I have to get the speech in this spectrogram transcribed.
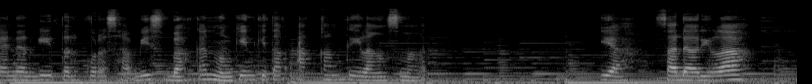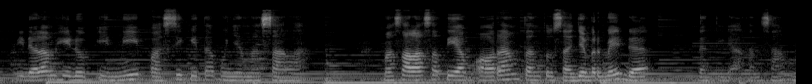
energi terkuras habis, bahkan mungkin kita akan kehilangan semangat. Ya, sadarilah di dalam hidup ini pasti kita punya masalah. Masalah setiap orang tentu saja berbeda dan tidak akan sama.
